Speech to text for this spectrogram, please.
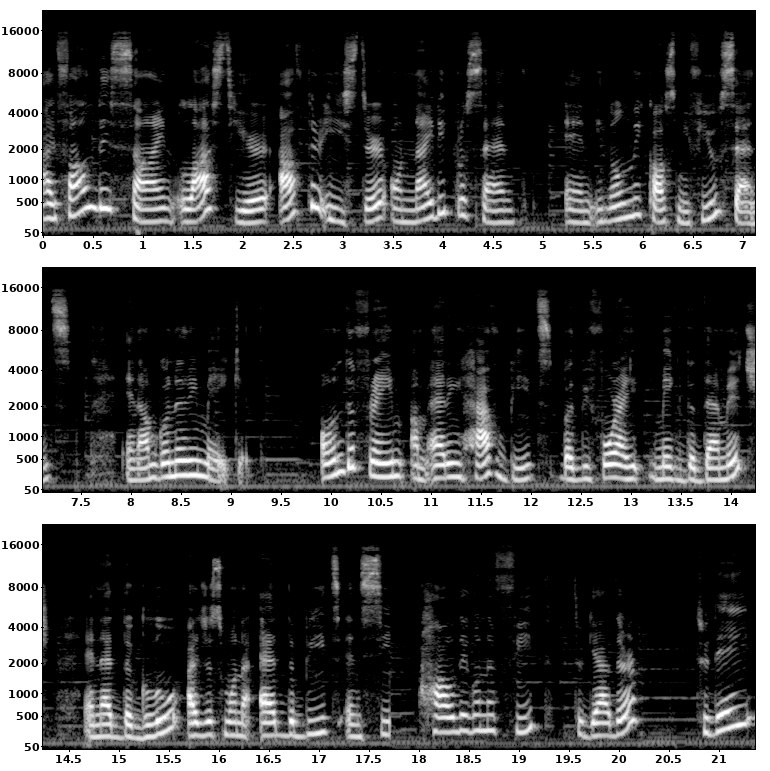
I found this sign last year after Easter on 90% and it only cost me few cents and I'm gonna remake it on the frame I'm adding half beads but before I make the damage and add the glue I just want to add the beads and see how they're gonna fit together. Today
